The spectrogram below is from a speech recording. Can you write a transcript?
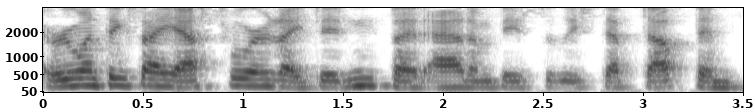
Everyone thinks I asked for it. I didn't, but Adam basically stepped up and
